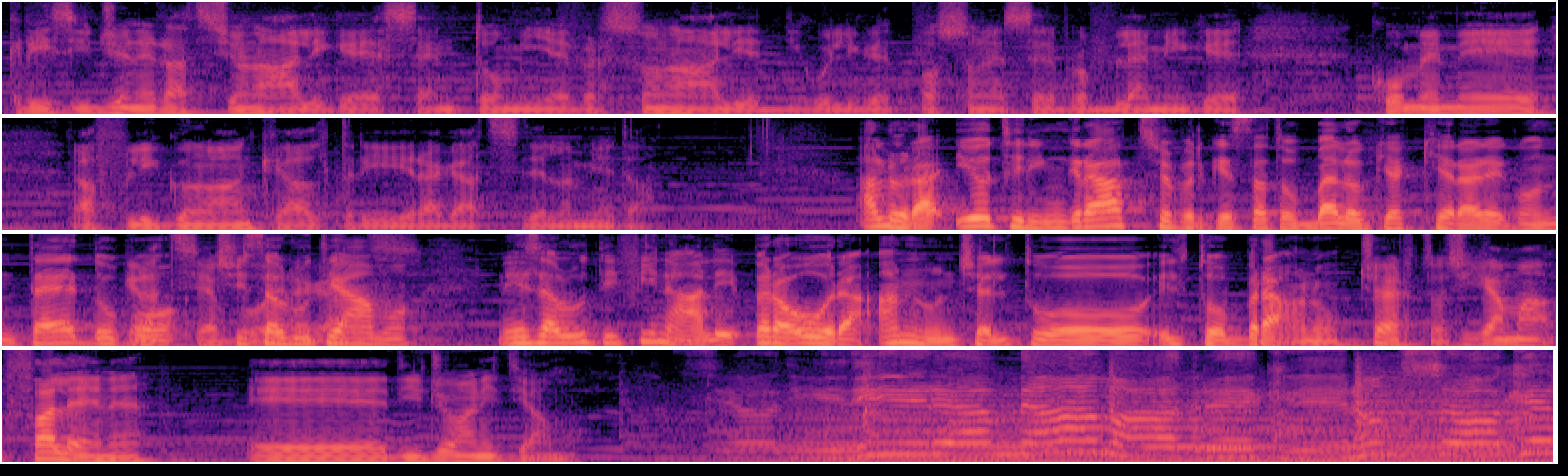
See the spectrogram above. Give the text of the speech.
crisi generazionali che sento mie personali e di quelli che possono essere problemi che come me affliggono anche altri ragazzi della mia età. Allora, io ti ringrazio perché è stato bello chiacchierare con te. Dopo Grazie ci voi, salutiamo ragazzi. nei saluti finali, però ora annuncia il tuo, il tuo brano. Certo, si chiama Falene e di Giovanni Ti amo. Di dire a mia madre che non so che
